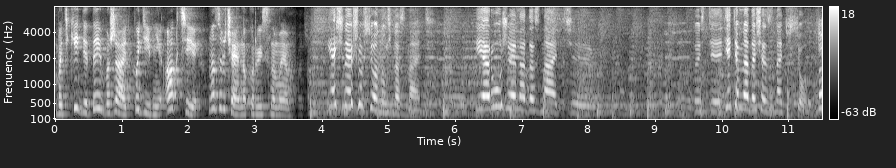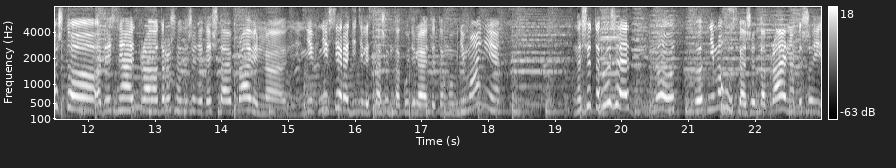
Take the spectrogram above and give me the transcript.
Батьки дітей вважають подібні акції надзвичайно корисними. Я считаю, что все нужно знать. И оружие надо знать, э, То есть э, детям надо сейчас знать все. То, что объясняют правила дорожного движения, это я считаю правильно. Не, не все родители, скажем так, уделяют этому внимание. Насчет оружия, ну, вот, вот не могу сказать, что это правильно, потому что э,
